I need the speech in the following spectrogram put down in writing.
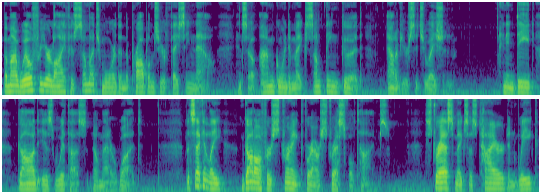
but my will for your life is so much more than the problems you're facing now. And so I'm going to make something good out of your situation. And indeed, God is with us no matter what. But secondly, God offers strength for our stressful times. Stress makes us tired and weak,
